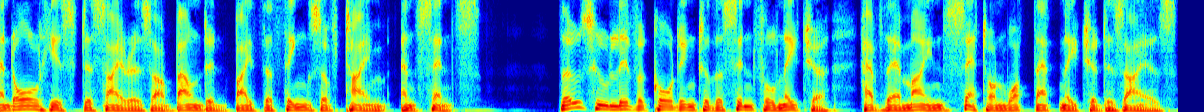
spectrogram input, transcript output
and all his desires are bounded by the things of time and sense. Those who live according to the sinful nature have their minds set on what that nature desires.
